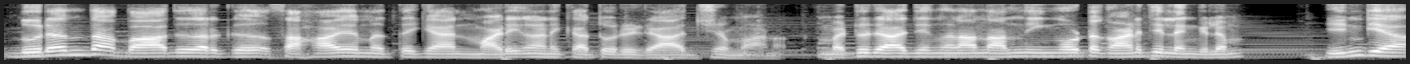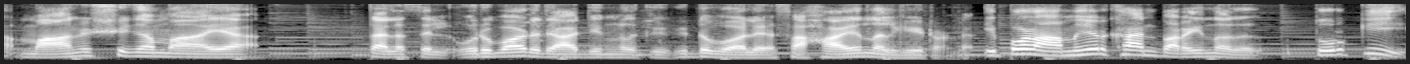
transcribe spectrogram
ദുരന്ത ബാധിതർക്ക് സഹായം എത്തിക്കാൻ മടി കാണിക്കാത്ത ഒരു രാജ്യമാണ്. മറ്റു രാജ്യങ്ങൾ അന്ന് അന്ന് ഇങ്ങോട്ട് കാണിച്ചില്ലെങ്കിലും ഇന്ത്യ മാനുഷികമായ തലത്തിൽ ഒരുപാട് രാജ്യങ്ങൾക്ക് ഇതുപോലെ സഹായം നൽകിയിട്ടുണ്ട്. ഇപ്പോൾ അമീർ ഖാൻ പറയുന്നത് തുർക്കി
